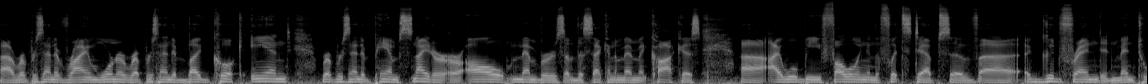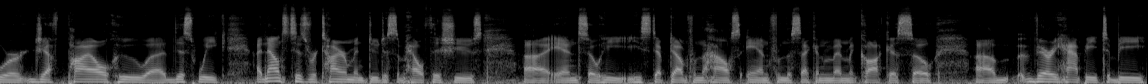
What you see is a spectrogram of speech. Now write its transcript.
Uh, Representative Ryan Warner, Representative Bud Cook, and Representative Pam Snyder are all members of the Second Amendment Caucus. Uh, I will be following in the footsteps of uh, a good friend and mentor, Jeff Pyle, who this week announced his retirement due to some health issues, and so he, he stepped down from the House House and from the Second Amendment Caucus. So, um, very happy to be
